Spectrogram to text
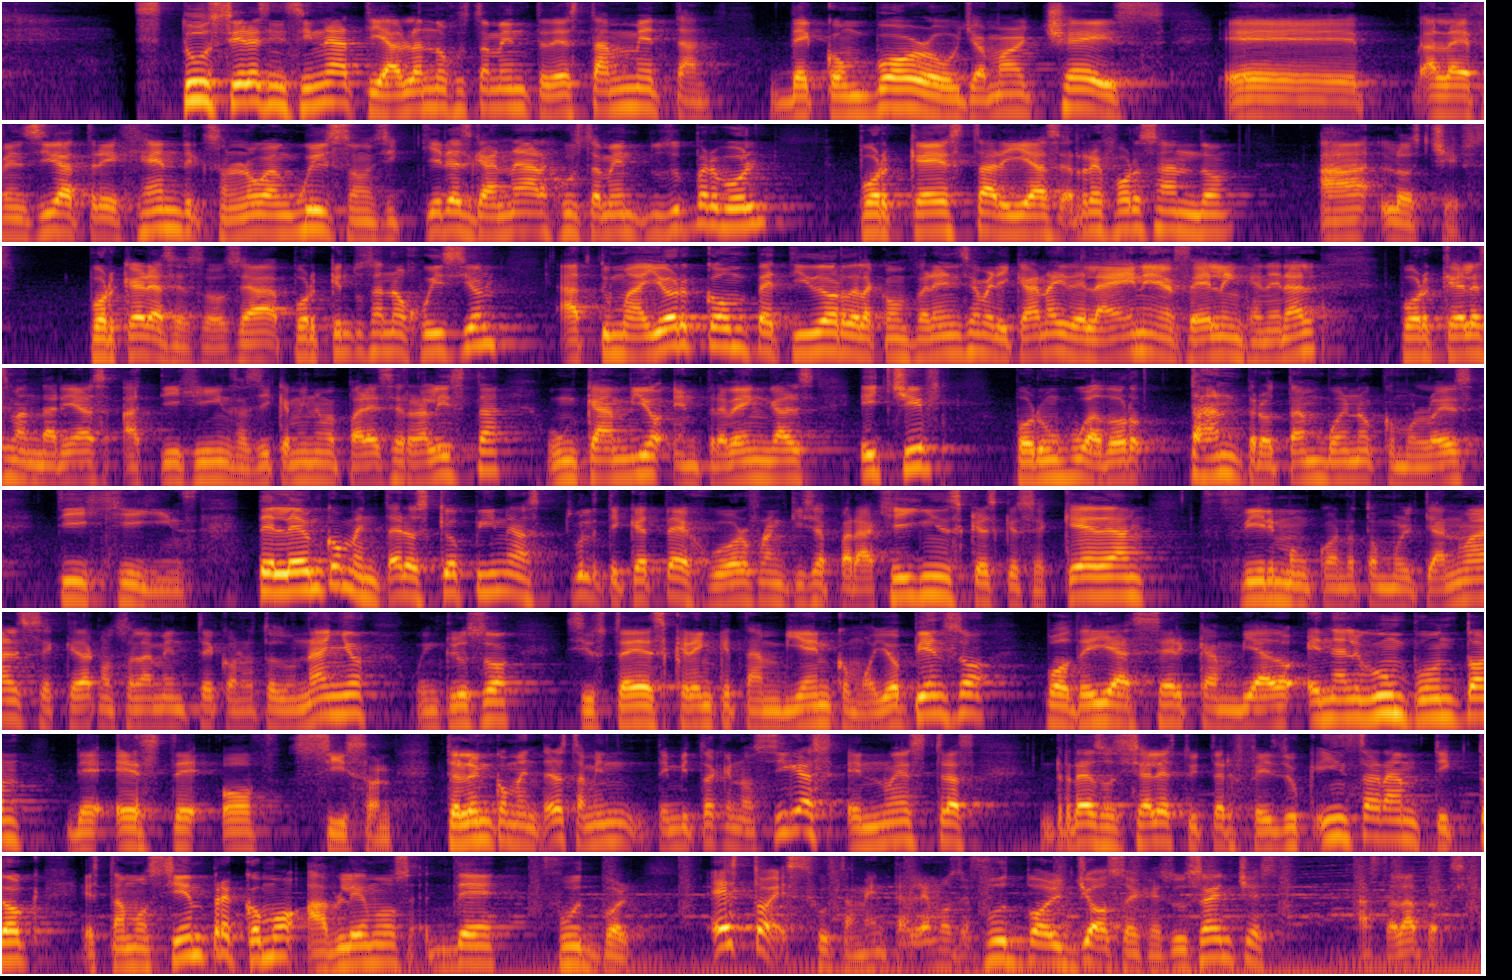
Tú si eres Cincinnati, hablando justamente de esta meta de con Burrow, Jamar Chase, eh, a la defensiva Trey Hendrickson, Logan Wilson, si quieres ganar justamente un Super Bowl, ¿por qué estarías reforzando a los Chiefs? ¿Por qué harías eso? O sea, ¿por qué en tu sano juicio a tu mayor competidor de la conferencia americana y de la NFL en general, ¿por qué les mandarías a T. Higgins? Así que a mí no me parece realista un cambio entre Bengals y Chiefs por un jugador tan pero tan bueno como lo es T. Higgins. Te leo en comentarios qué opinas tú la etiqueta de jugador franquicia para Higgins, crees que se quedan, firma un contrato multianual, se queda con solamente contrato de un año o incluso si ustedes creen que también como yo pienso podría ser cambiado en algún punto de este off-season. Te leo en comentarios, también te invito a que nos sigas en nuestras redes sociales, Twitter, Facebook, Instagram, TikTok. Estamos siempre como Hablemos de Fútbol. Esto es justamente Hablemos de Fútbol. Yo soy Jesús Sánchez. Hasta la próxima.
